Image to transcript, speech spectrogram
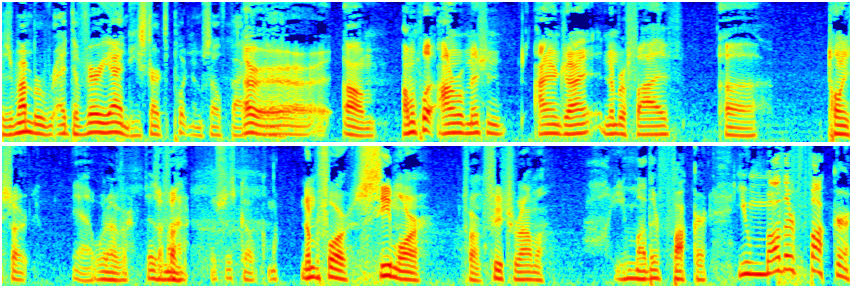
Because remember, at the very end, he starts putting himself back. All right, all right, all right. Um, I'm gonna put honorable mention Iron Giant. Number five, uh, Tony Stark. Yeah, whatever. Doesn't matter. Let's just go. Come on. Number four, Seymour from Futurama. You motherfucker. You motherfucker.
